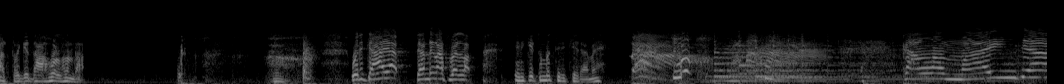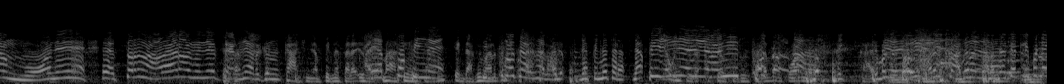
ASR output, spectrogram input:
അത്രയ്ക്ക് ദാഹമുള്ളണ്ട ഒരു ചായ രണ്ട് ഗ്ലാസ് വെള്ളം. എനിക്ക് കിട്ടുമ്പോ തിരിച്ചു തരാമേ. കള്ളം മൈഞ്ച മോനെ എത്ര നാളാണോ നിന്നെ തെരഞ്ഞെടുക്കുന്നത് കാശി ഞാൻ പിന്നെ തരാം എപ്പോ പിന്നെ? എന്റെ അഭിമാനത്തിന് ഇപ്പോ തരണം. ഞാൻ പിന്നെ തരാം ഞാൻ പിന്നെ സ്ഥലം വരെ പോകാൻ. ഏയ്, കാര്യം പറഞ്ഞോ. അതിനല്ല, ഞാൻ ചെട്ടി പിന്നെ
